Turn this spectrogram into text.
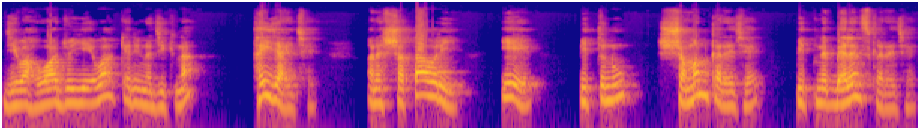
જેવા હોવા જોઈએ એવા કે એની નજીકના થઈ જાય છે. અને શતાવરી એ પિત્તનું શમન કરે છે, પિત્તને બેલેન્સ કરે છે.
